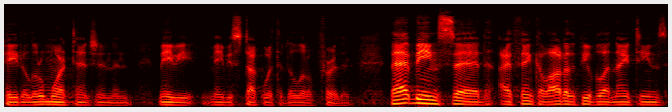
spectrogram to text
paid a little more attention and maybe maybe stuck with it a little further. That being said, I think a lot of the people at 19s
